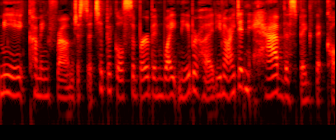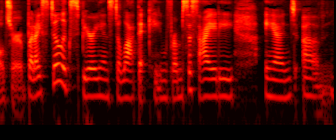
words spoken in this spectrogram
me coming from just a typical suburban white neighborhood, you know, I didn't have this big, thick culture, but I still experienced a lot that came from society and um,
